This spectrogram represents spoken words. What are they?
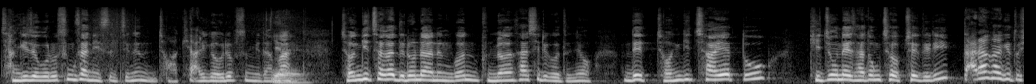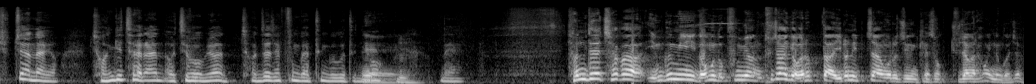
장기적으로 승산이 있을지는 정확히 알기 어렵습니다만 예. 전기차가 늘어나는 건 분명한 사실이거든요. 근데 전기차에 또 기존의 자동차 업체들이 따라가기도 쉽지 않아요. 전기차란 어찌 보면 전자제품 같은 거거든요. 예. 네. 현대차가 임금이 너무 높으면 투자하기 어렵다 이런 입장으로 지금 계속 주장을 하고 있는 거죠.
